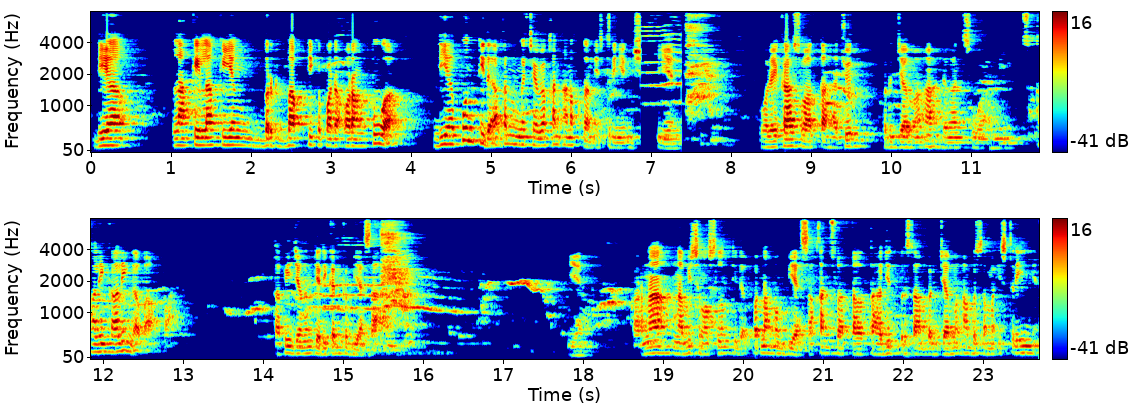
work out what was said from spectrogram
dia laki-laki yang berbakti kepada orang tua, dia pun tidak akan mengecewakan anak dan istrinya. Iya. Bolehkah sholat tahajud berjamaah dengan suami? Sekali-kali nggak apa-apa. Tapi jangan jadikan kebiasaan. Ya, karena Nabi SAW tidak pernah membiasakan sholat tahajud bersama berjamaah bersama istrinya.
